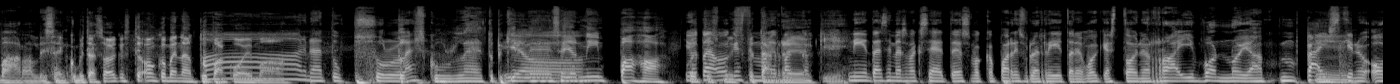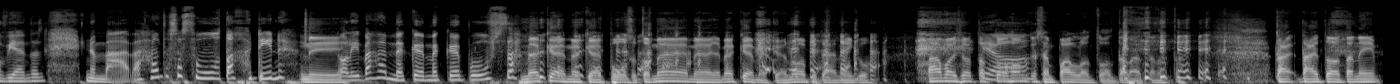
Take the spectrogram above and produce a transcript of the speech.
vaarallisen kuin mitä se oikeasti on, kun mennään tupakoimaan. Aa, niin mennään tupsulle. Tupskulle, tupikille, Joo. se ei ole niin paha, Joo, tai oikeasti mä vaikka, niin, tai esimerkiksi vaikka se, että jos vaikka parisuuden riita, niin oikeasti toinen on raivonnut ja päiskinyt mm. ovien. No mä vähän tuossa suutahdin. Niin. Oli vähän mökö mökö puussa. Mökö, mökö, puusut on möö, möö ja mökö, mökö. Nuo pitää niinku... Mä voisin ottaa tuon. Honkasen pallon tuolta tai, tai tuota niin...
